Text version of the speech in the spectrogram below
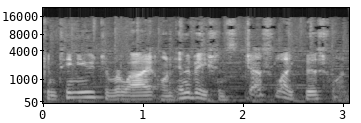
continue to rely on innovations just like this one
